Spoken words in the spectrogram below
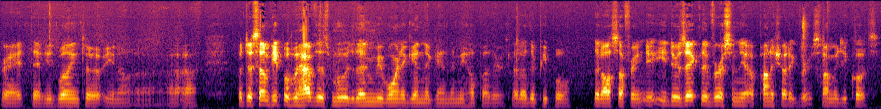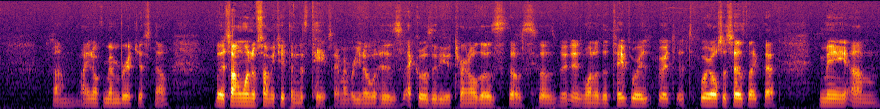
right? That he's willing to you know. Uh, uh, uh, but there's some people who have this mood. Let me be born again and again. Let me help others. Let other people. Let all suffering. There's actually a verse in the Upanishadic verse Swamiji quotes. Um, I don't remember it just now, but it's on one of Swami Chaitanya's tapes. I remember, you know, his Echoes of the Eternal. Those, those, those is one of the tapes where it, where it, it, where it also says like that. May um,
